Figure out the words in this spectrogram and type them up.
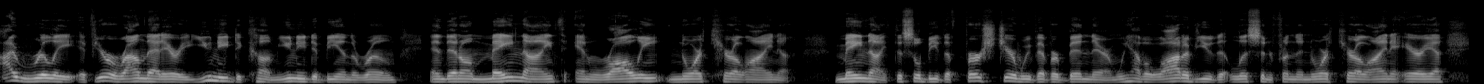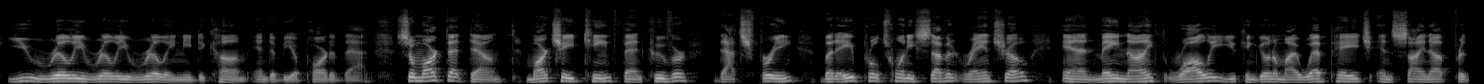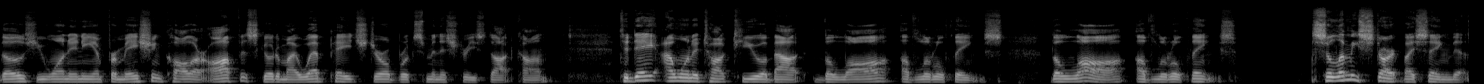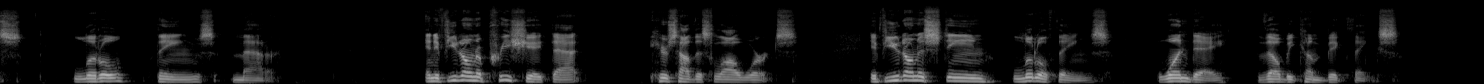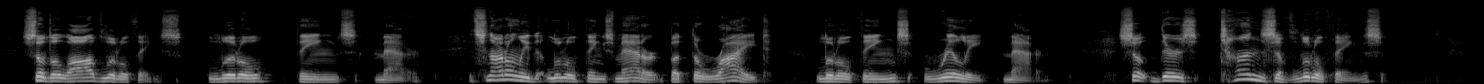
I really, if you're around that area, you need to come. You need to be in the room. And then on May 9th in Raleigh, North Carolina, May 9th. This will be the first year we've ever been there. And we have a lot of you that listen from the North Carolina area. You really, really, really need to come and to be a part of that. So mark that down. March 18th, Vancouver. That's free. But April 27th, Rancho, and May 9th, Raleigh, you can go to my webpage and sign up for those. You want any information, call our office, go to my webpage, geraldbrooksministries.com. Today, I want to talk to you about the law of little things. The law of little things. So let me start by saying this little things matter. And if you don't appreciate that, here's how this law works. If you don't esteem little things, one day they'll become big things. So, the law of little things, little things matter. It's not only that little things matter, but the right little things really matter. So there's tons of little things,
